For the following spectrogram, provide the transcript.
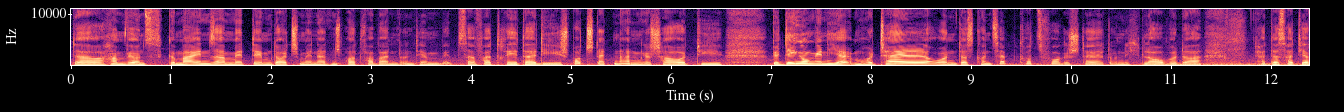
Da haben wir uns gemeinsam mit dem Deutschen Behindertensportverband und dem IPSA-Vertreter die Sportstätten angeschaut, die Bedingungen hier im Hotel und das Konzept kurz vorgestellt. Und ich glaube, da das hat ja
